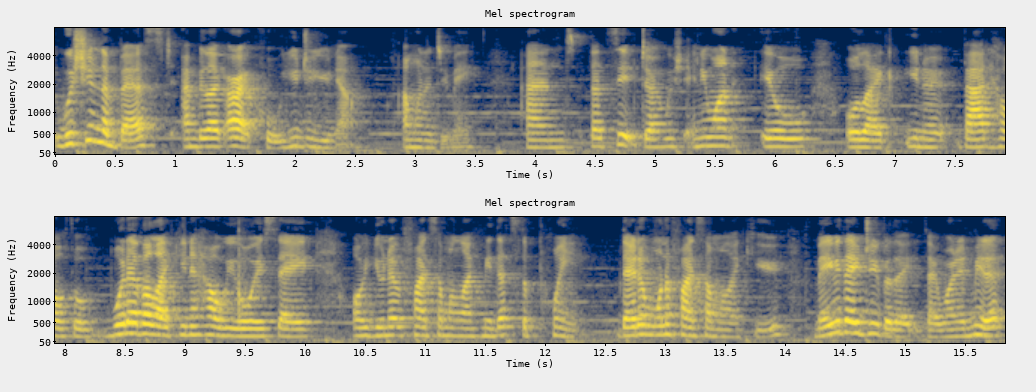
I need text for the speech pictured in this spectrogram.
wish him the best and be like, all right, cool, you do you now. I'm gonna do me. And that's it. Don't wish anyone ill or like, you know, bad health or whatever. Like, you know how we always say, oh, you'll never find someone like me. That's the point. They don't want to find someone like you. Maybe they do, but they, they won't admit it.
